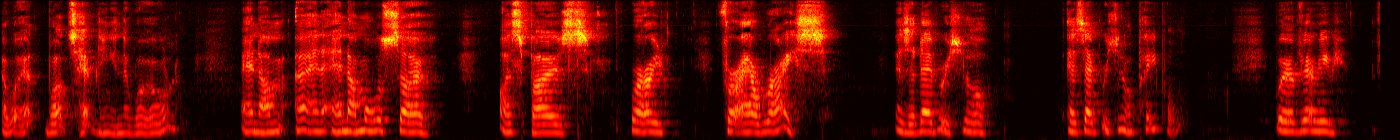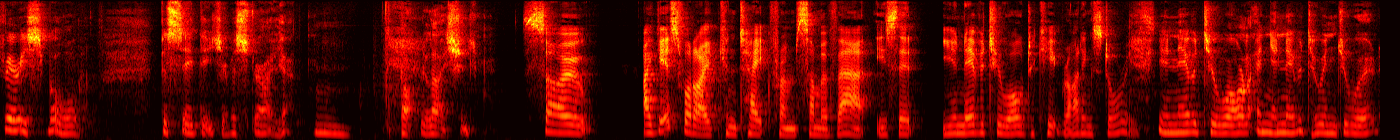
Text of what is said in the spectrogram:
about what's happening in the world. And I'm, and, and I'm also, I suppose, worried for our race as an Aboriginal, as Aboriginal people. We're a very, very small percentage of Australia mm. population. So, I guess what I can take from some of that is that you're never too old to keep writing stories. You're never too old and you're never too enjoy it.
